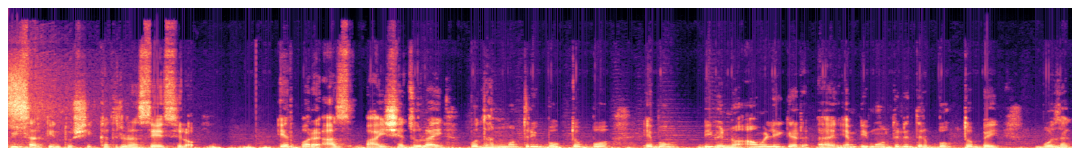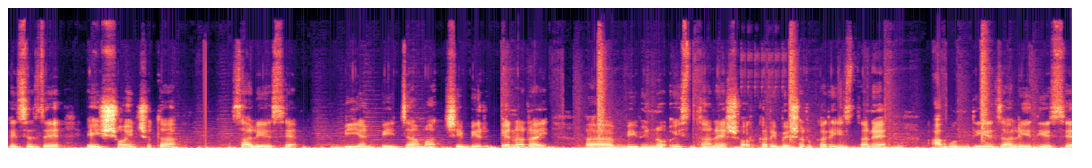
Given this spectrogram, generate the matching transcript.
বিচার কিন্তু শিক্ষার্থীরা চেয়েছিল। এরপরে আজ বাইশে জুলাই প্রধানমন্ত্রী বক্তব্য এবং বিভিন্ন আওয়ামী লীগের এমপি মন্ত্রীদের বক্তব্যে বোঝা গেছে যে এই সহিংসতা চালিয়েছে বিএনপি, জামাত, শিবির এনারাই বিভিন্ন স্থানে, সরকারি, বেসরকারি স্থানে আগুন দিয়ে জ্বালিয়ে দিয়েছে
